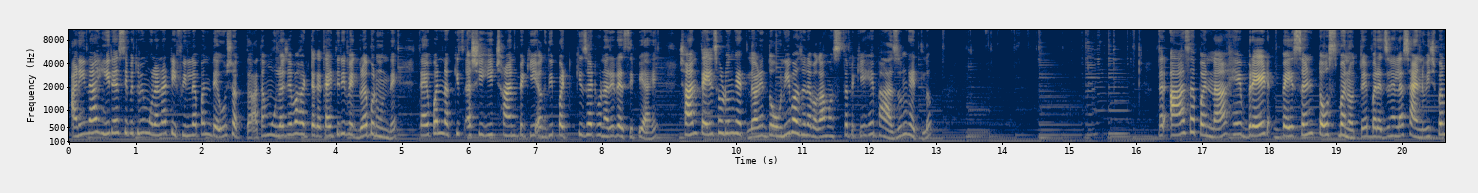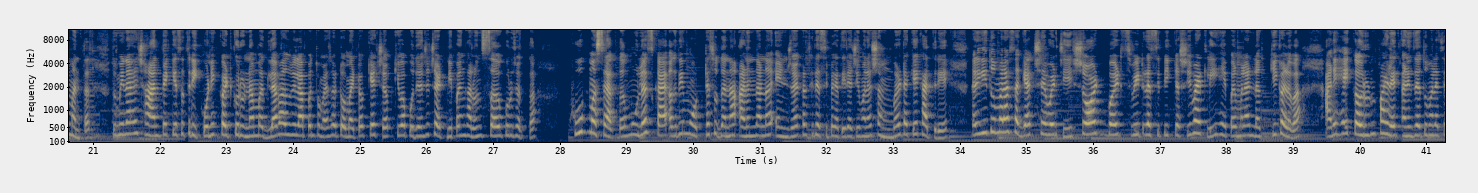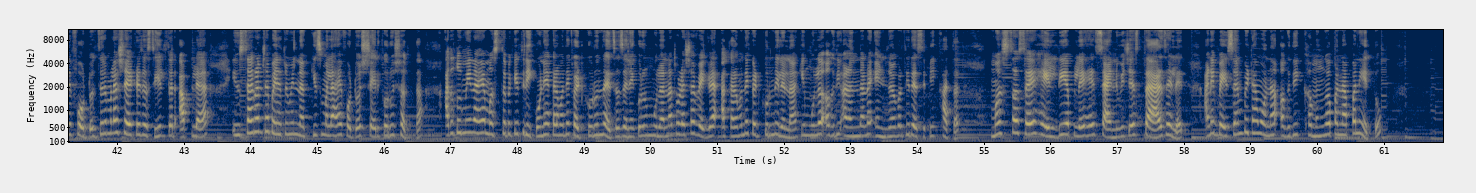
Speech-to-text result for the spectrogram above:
आणि ना ही रेसिपी तुम्ही मुलांना टिफिनला पण देऊ शकता. आता मुलं जेव्हा हट्ट का काहीतरी वेगळं बनवून दे त्यावेळी पण नक्कीच अशी ही छानपैकी अगदी पटकी झट होणारी रेसिपी आहे. छान तेल सोडून घेतलं आणि दोन्ही बाजूने बघा मस्तपैकी हे भाजून घेतलं. तर आज आपण ना हे ब्रेड बेसन टोस्ट बनवतोय. बरेच जण याला सँडविच पण म्हणतात. तुम्ही ना हे छानपैकी असं त्रिकोणी कट करून ना मधल्या बाजूला आपण तुम्हाला टोमॅटो केचप किंवा पुदिन्याची चटणी पण घालून सर्व करू शकता. खूप मस्त लागतं मुलंच काय अगदी मोठे सुद्धा ना आनंदानं एन्जॉय करते रेसिपी खातील याची मला शंभर टक्के खात्री आहे. तर ही तुम्हाला सगळ्यात शेवटची शॉर्ट बट स्वीट रेसिपी कशी वाटली हे पण मला नक्की कळवा. आणि हे करून पाहिलेत आणि जर तुम्हाला याचे फोटोज जर मला शेअर करायचे असतील तर आपल्या इंस्टाग्रामच्या पेजवर तुम्ही नक्कीच मला हे फोटोज शेअर करू शकता. आता तुम्ही ना हे मस्तपैकी त्रिकोणी आकारामध्ये कट करून द्यायचं जेणेकरून मुलांना थोड्याशा वेगळ्या आकारामध्ये कट करून दिले ना की मुलं अगदी आनंदाने एन्जॉय करती रेसिपी खातात. मस्त असे हेल्दी आपले हे सँडविचेस तयार झालेत. आणि बेसन पिठामुळे अगदी खमंगपणा पण येतो.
